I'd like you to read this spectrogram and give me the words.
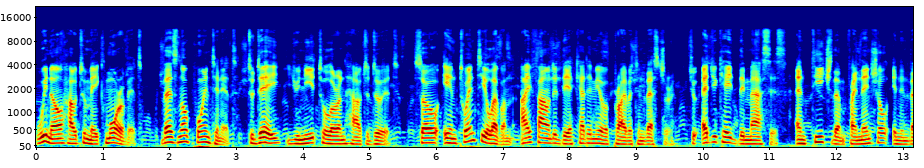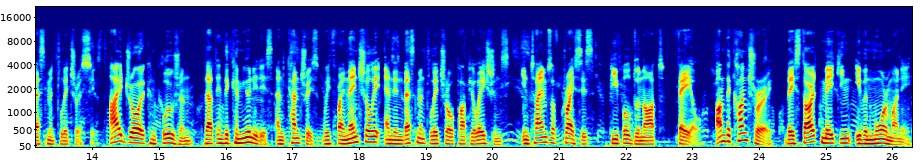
we know how to make more of it. There's no point in it. Today, you need to learn how to do it. So, in 2011, I founded the Academy of a Private Investor to educate the masses and teach them financial and investment literacy. I draw a conclusion that in the communities and countries with financially and investment literal populations, in times of crisis, people do not fail. On the contrary, they start making even more money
